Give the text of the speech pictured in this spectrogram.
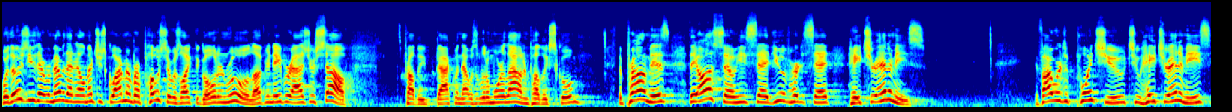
or those of you that remember that in elementary school, I remember a poster was like the golden rule, love your neighbor as yourself. It's probably back when that was a little more allowed in public school. The problem is, they also, he said, you have heard it said, hate your enemies. If I were to point you to hate your enemies,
